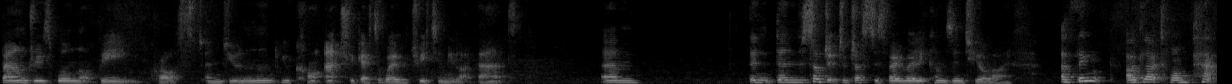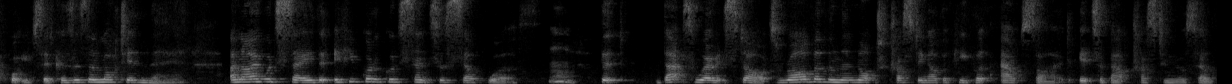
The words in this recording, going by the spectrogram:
boundaries will not be crossed and you you can't actually get away with treating me like that. Um, then then the subject of justice very rarely comes into your life. I think I'd like to unpack what you've said because there's a lot in there. And I would say that if you've got a good sense of self worth, mm. that that's where it starts. Rather than the not trusting other people outside, it's about trusting yourself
